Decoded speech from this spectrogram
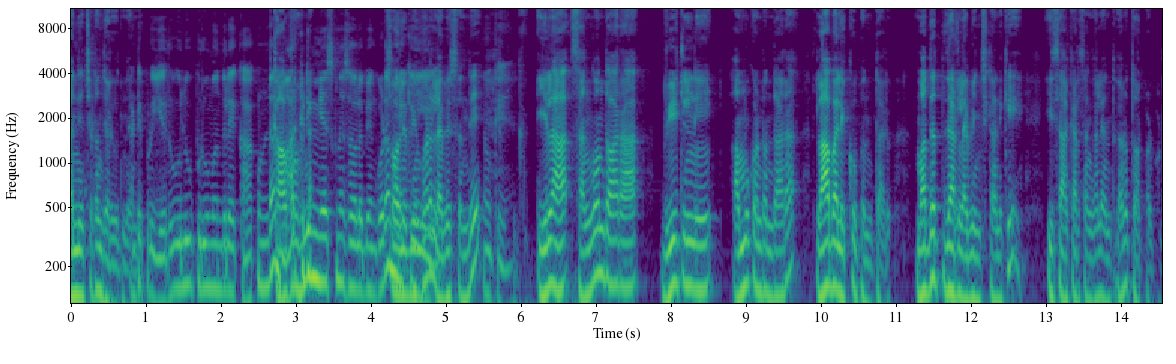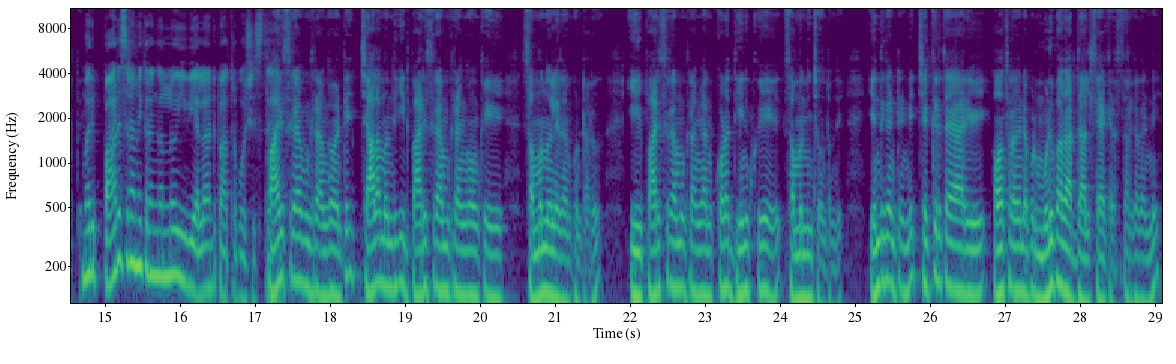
అందించడం జరుగుతుంది. అంటే ఇప్పుడు ఎరువులు పురుగు మందులే కాకుండా మార్కెటింగ్ చేసుకునే సౌలభ్యం కూడా సౌలభ్యం కూడా లభిస్తుంది. ఇలా సంఘం ద్వారా వీటిని అమ్ముకోవడం ద్వారా లాభాలు ఎక్కువ పొందుతారు. మద్దతు ధర లభించడానికి ఈ సహకార సంఘాలు ఎంతగానో తోడ్పడతాయి మరి పారిశ్రామిక రంగంలో ఇవి ఎలాంటి పాత్ర పోషిస్తాయి? పారిశ్రామిక రంగం అంటే చాలా మందికి ఇది పారిశ్రామిక రంగంకి సంబంధం లేదనుకుంటారు. ఈ పారిశ్రామిక రంగానికి కూడా దీనికి సంబంధించి ఉంటుంది. ఎందుకంటే అండి చక్కెర తయారీ అవసరమైనప్పుడు ముడి పదార్థాలు సేకరిస్తారు కదండి.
